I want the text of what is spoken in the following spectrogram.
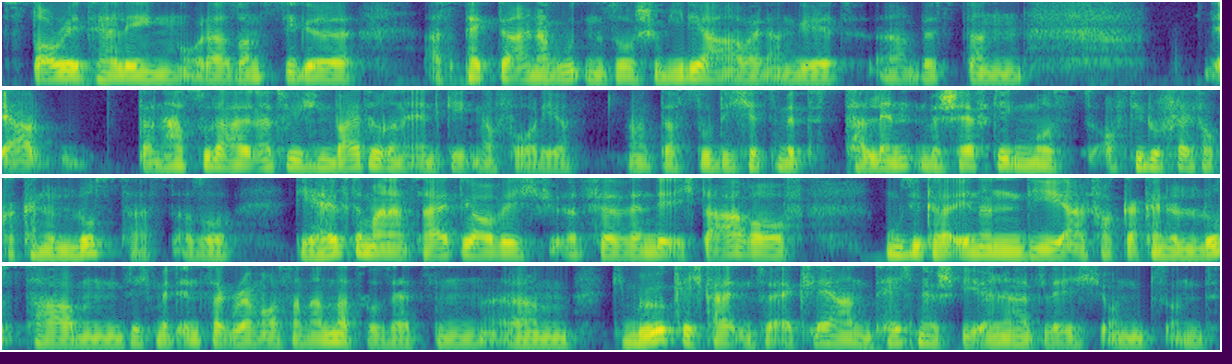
Storytelling oder sonstige Aspekte einer guten Social-Media-Arbeit angeht, äh, bist, dann ja, dann hast du da halt natürlich einen weiteren Endgegner vor dir. Ne? Dass du dich jetzt mit Talenten beschäftigen musst, auf die du vielleicht auch gar keine Lust hast. Also die Hälfte meiner Zeit, glaube ich, äh, verwende ich darauf, MusikerInnen, die einfach gar keine Lust haben, sich mit Instagram auseinanderzusetzen, ähm, die Möglichkeiten zu erklären, technisch wie inhaltlich und, und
